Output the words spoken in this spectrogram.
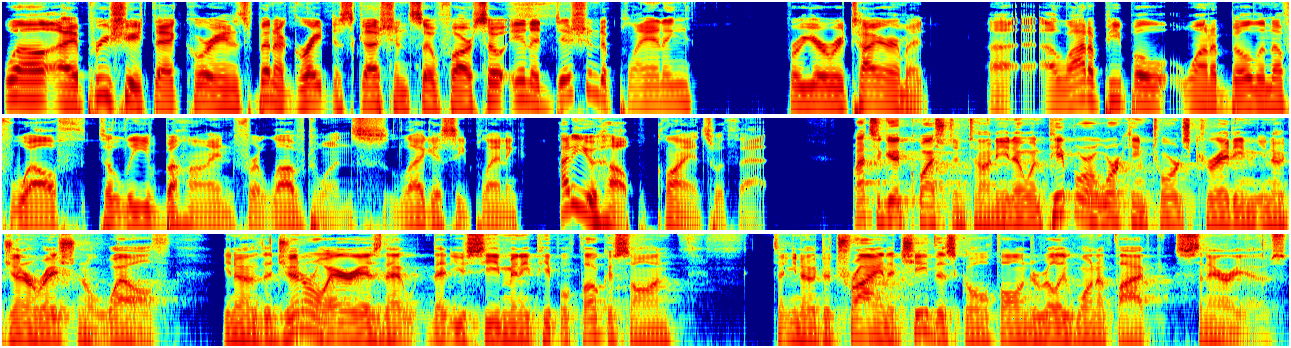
Well, I appreciate that, Corey, and it's been a great discussion so far. So, in addition to planning for your retirement, uh, a lot of people want to build enough wealth to leave behind for loved ones, legacy planning. How do you help clients with that? Well, that's a good question, Tony. You know, when people are working towards creating, you know, generational wealth, you know, the general areas that that you see many people focus on to, you know, to try and achieve this goal fall into really one of five scenarios.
